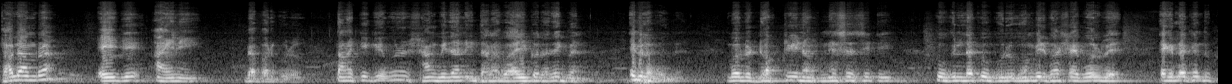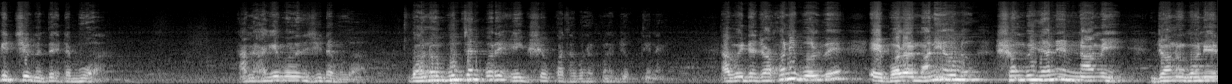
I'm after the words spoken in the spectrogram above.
তাহলে আমরা এই যে আইনি ব্যাপারগুলো, তারা কি কি সাংবিধানিক ধারাবাহিকতা দেখবেন? এগুলো বলবে। বলবে ডক্ট্রিন অফ নেসেসিটি কুকিল্লা খুব গুরু গম্ভীর ভাষায় বলবে, এগুলো কিন্তু কিচ্ছু কিন্তু এটা ভুয়া। আমি আগে বলে দিচ্ছি এটা ভুয়া। গণ অভ্যুত্থান পরে এইসব কথা বলার কোনো যুক্তি নেই। এবং এটা যখনই বলবে, এই বলার মানে হলো সংবিধানের নামে জনগণের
